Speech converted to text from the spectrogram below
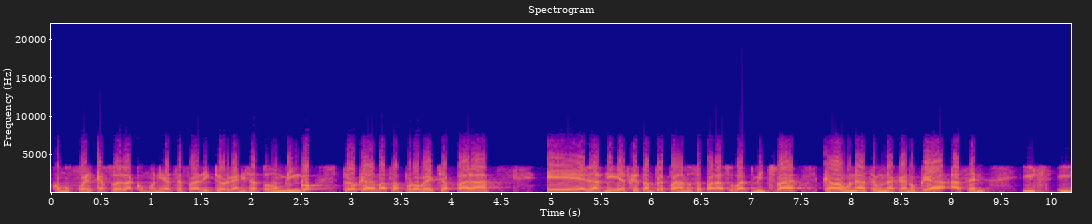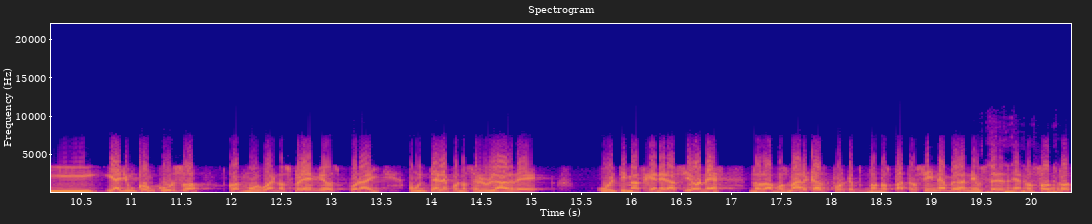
como fue el caso de la comunidad sefaradí que organiza todo un bingo, pero que además aprovecha para eh, las niñas que están preparándose para su bat mitzvah, cada una hace una canuquea, hacen y, y, hay un concurso con muy buenos premios, por ahí un teléfono celular de últimas generaciones, no damos marcas porque no nos patrocinan, ¿verdad? Ni a ustedes ni a nosotros,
